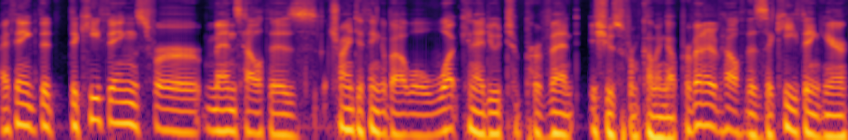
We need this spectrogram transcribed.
I think that the key things for men's health is trying to think about, well, what can I do to prevent issues from coming up? Preventative health is a key thing here.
